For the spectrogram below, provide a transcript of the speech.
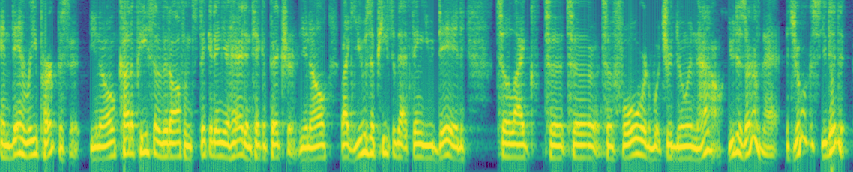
and then repurpose it. You know, cut a piece of it off and stick it in your head and take a picture. You know, like use a piece of that thing you did to like to to to forward what you're doing now. You deserve that. It's yours. You did it.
